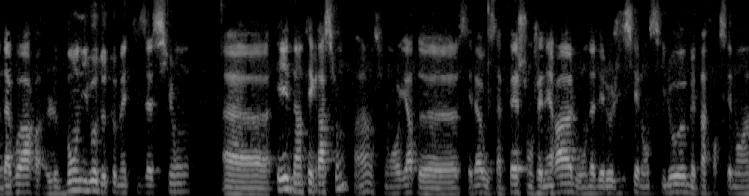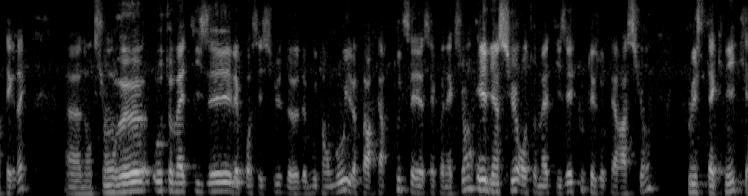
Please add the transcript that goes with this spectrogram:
d'avoir le bon niveau d'automatisation et d'intégration. Hein. si on regarde, c'est là où ça pêche en général, où on a des logiciels en silo, mais pas forcément intégrés. Euh, donc, si on veut automatiser les processus de, bout en bout, il va falloir faire toutes ces, connexions et bien sûr automatiser toutes les opérations plus techniques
